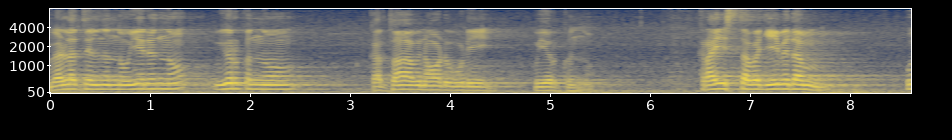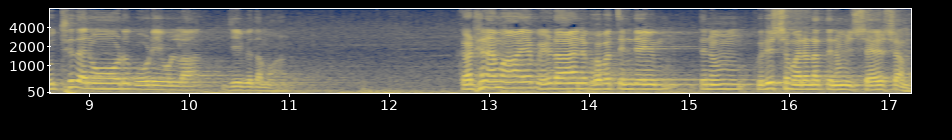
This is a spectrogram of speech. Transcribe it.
വെള്ളത്തിൽ നിന്ന് ഉയരുന്നു ഉയർക്കുന്നു കർത്താവിനോടുകൂടി ഉയർക്കുന്നു. ക്രൈസ്തവ ജീവിതം ഉദ്ധിതനോടുകൂടിയുള്ള ജീവിതമാണ്. കഠിനമായ പീഡാനുഭവത്തിന്റെയും കുരിശുമരണത്തിനും ശേഷം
